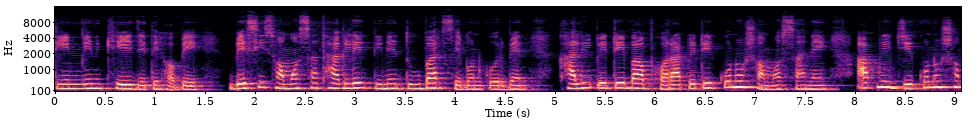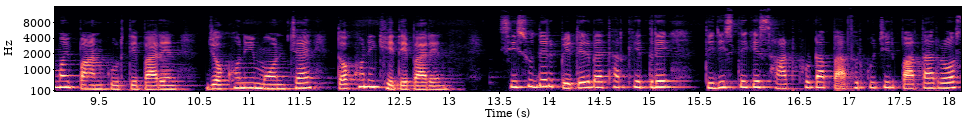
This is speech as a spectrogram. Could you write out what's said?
তিন দিন খেয়ে যেতে হবে। বেশি সমস্যা থাকলে দিনে দুবার সেবন করবেন। খালি পেটে বা ভরা পেটে কোনো সমস্যা নেই। আপনি যে কোনো সময় পান করতে পারেন। যখনই মন চায় তখনই খেতে পারেন। শিশুদের পেটের ব্যথার ক্ষেত্রে তিরিশ থেকে ষাট ফোঁটা পাথরকুচির পাতার রস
